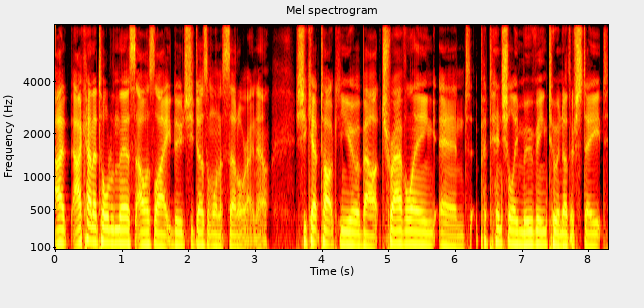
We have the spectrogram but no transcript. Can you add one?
I, I kind of told him this. I was like, dude, she doesn't want to settle right now. She kept talking to you about traveling and potentially moving to another state.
